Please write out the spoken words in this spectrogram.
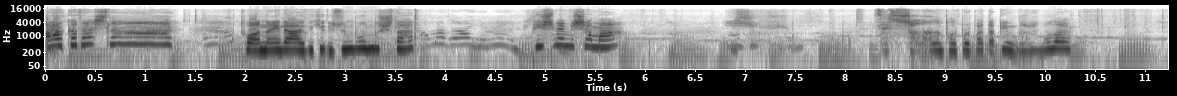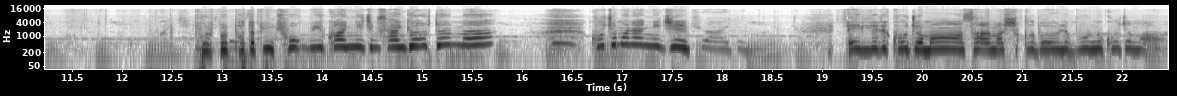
Arkadaşlar. Tuana ile Aybiki üzüm bulmuşlar. Ama daha yemeğim. Pişmemiş ama. Sessiz olalım pırpır patapim buz bular. Pırpır patapim çok büyük anneciğim sen gördün mü? Kocaman anneciğim. Elleri kocaman sarmaşıklı böyle burnu kocaman.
